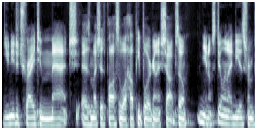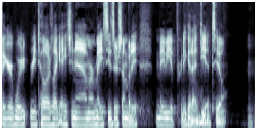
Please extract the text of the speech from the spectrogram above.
you need to try to match as much as possible how people are going to shop. So, you know, stealing ideas from bigger retailers like H&M or Macy's or somebody may be a pretty good idea too. Mm-hmm.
